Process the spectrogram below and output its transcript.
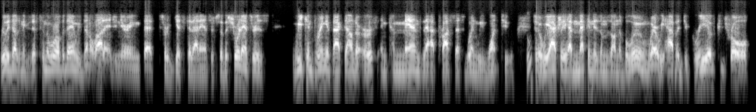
really doesn't exist in the world today, and we've done a lot of engineering that sort of gets to that answer. So the short answer is we can bring it back down to earth and command that process when we want to. Ooh. So we actually have mechanisms on the balloon where we have a degree of control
